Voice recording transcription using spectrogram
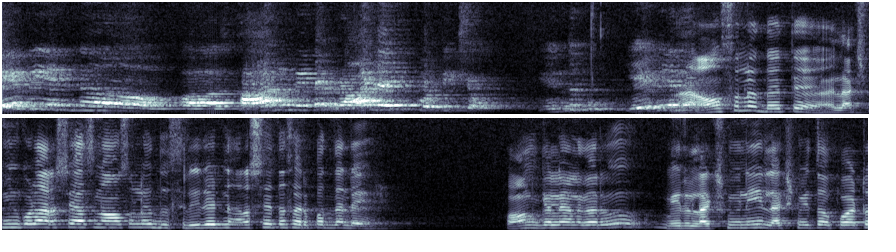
ఏబిఎన్ కార్ల మీద రాళ్ళేసి కొట్టించావు ఎందుకు? అవసరం లేదు అయితే. లక్ష్మిని కూడా అరెస్ట్ చేయాల్సిన అవసరం లేదు. శ్రీరెడ్డిని అరెస్ట్ అయితే సరిపోద్దండి. పవన్ కళ్యాణ్ గారు మీరు లక్ష్మిని లక్ష్మితో పాటు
